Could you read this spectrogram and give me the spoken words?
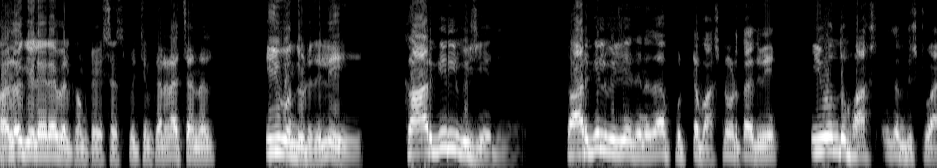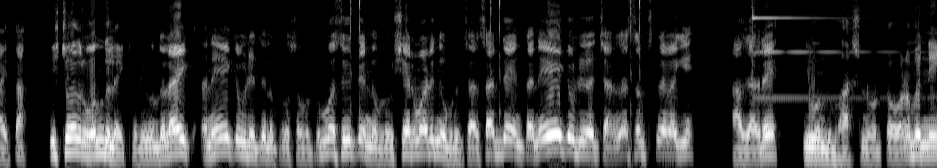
ಹಲೋ ಗೆಳೆಯರೇ ವೆಲ್ಕಮ್ ಟು ಎಸ್ ಎಸ್ ಪಿಚಿನ್ ಕನ್ನಡ ಚಾನಲ್ ಈ ಒಂದು ವಿಡಿಯೋದಲ್ಲಿ ಕಾರ್ಗಿಲ್ ವಿಜಯ ದಿನ. ಕಾರ್ಗಿಲ್ ವಿಜಯ ದಿನದ ಪುಟ್ಟ ಭಾಷಣ ನೋಡ್ತಾ ಇದ್ವಿ. ಈ ಒಂದು ಭಾಷಣ ಒಂದಿಷ್ಟು ಆಯ್ತಾ? ಇಷ್ಟು ಹೋದ್ರೆ ಒಂದು ಲೈಕ್ ನೀಡಿ. ಒಂದು ಲೈಕ್ ಅನೇಕ ವಿಡಿಯೋ ತಲುಪು ಪ್ರೋತ್ಸಾಹ ತುಂಬಾ ಸಿಗುತ್ತೆ. ಇನ್ನೊಬ್ರು ಶೇರ್ ಮಾಡಿ, ಇನ್ನೊಬ್ರು ಸಾಧ್ಯ ಇಂತ ಅನೇಕ ವಿಡಿಯೋ ಚಾನಲ್ ಸಬ್ಸ್ಕ್ರೈಬ್ ಆಗಿ. ಹಾಗಾದ್ರೆ ಈ ಒಂದು ಭಾಷಣ ನೋಡ್ತಾ ಹೋಗೋಣ ಬನ್ನಿ.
